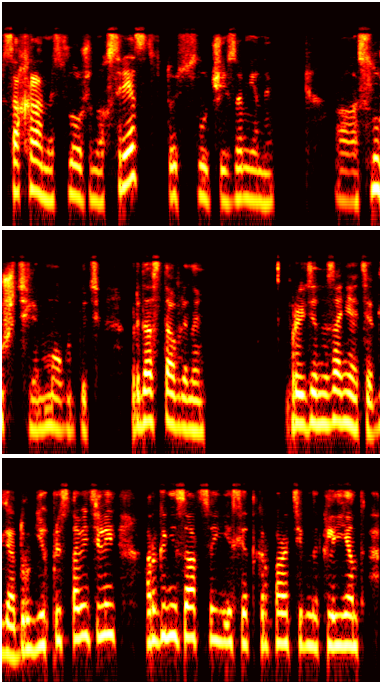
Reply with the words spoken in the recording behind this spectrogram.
сохранность вложенных средств, то есть в случае замены слушателям могут быть предоставлены проведены занятия для других представителей организации, если это корпоративный клиент –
